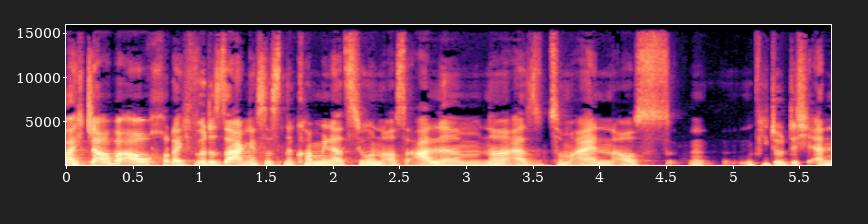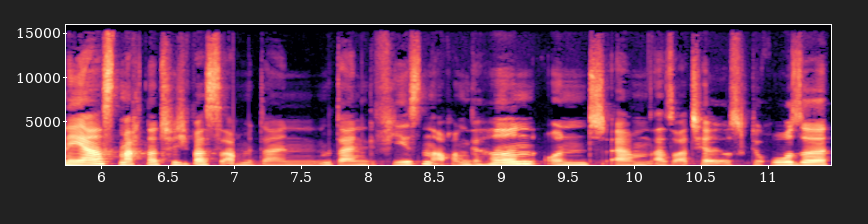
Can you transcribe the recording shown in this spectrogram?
Aber ich glaube auch, oder ich würde sagen, es ist eine Kombination aus allem. Ne? Also zum einen aus, wie du dich ernährst, macht natürlich was auch mit deinen, mit deinen Gefäßen, auch im Gehirn und ähm, also Arteriosklerose,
